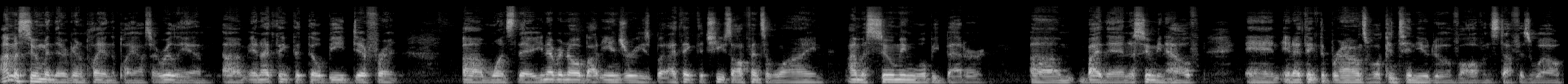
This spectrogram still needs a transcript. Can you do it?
I'm assuming they're going to play in the playoffs. I really am, um, and I think that they'll be different um, once there. You never know about injuries, but I think the Chiefs' offensive line, I'm assuming, will be better um, by then, assuming health. And and I think the Browns will continue to evolve and stuff as well.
